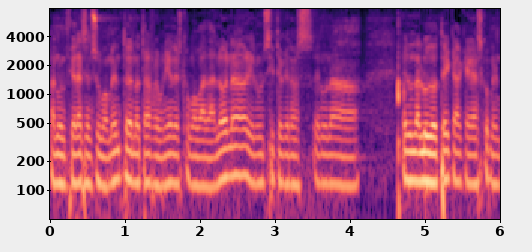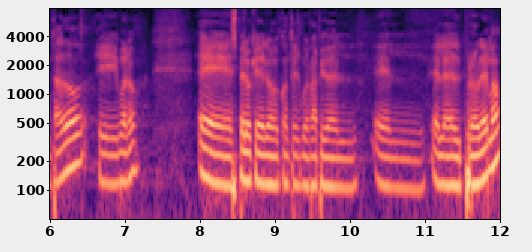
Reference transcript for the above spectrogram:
anunciarás en su momento en otras reuniones como Badalona y en un sitio que nos, en una, en una ludoteca que has comentado. Y bueno, eh, espero que lo encontréis muy rápido el, el, el- el problema.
